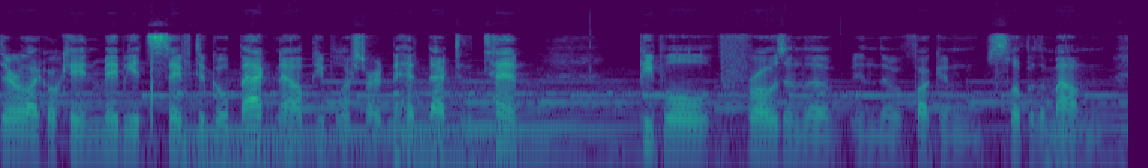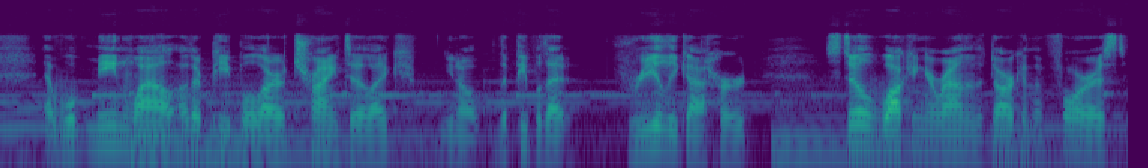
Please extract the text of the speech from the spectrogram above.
they're like, okay, maybe it's safe to go back now. People are starting to head back to the tent. People froze in the in the fucking slope of the mountain. And w- meanwhile, other people are trying to like, you know, the people that really got hurt, still walking around in the dark in the forest,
